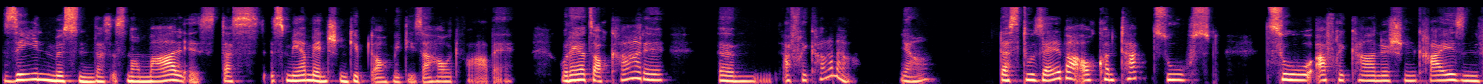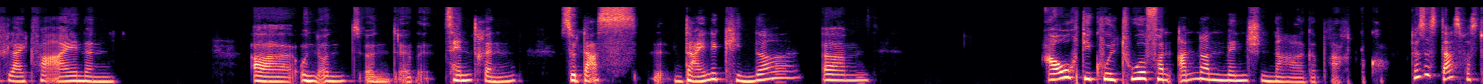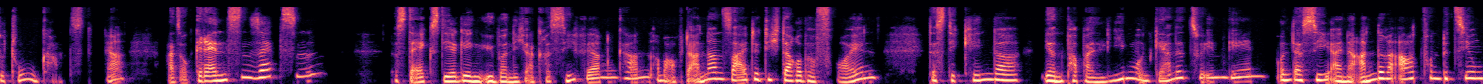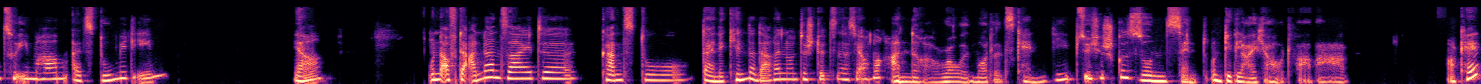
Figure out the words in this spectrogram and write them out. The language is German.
sehen müssen, dass es normal ist, dass es mehr Menschen gibt, auch mit dieser Hautfarbe. Oder jetzt auch gerade ähm, Afrikaner, ja, dass du selber auch Kontakt suchst zu afrikanischen Kreisen, vielleicht Vereinen äh, und, und, und äh, Zentren, so dass deine Kinder ähm, auch die Kultur von anderen Menschen nahegebracht bekommen. Das ist das, was du tun kannst. Ja, also Grenzen setzen, dass der Ex dir gegenüber nicht aggressiv werden kann, aber auf der anderen Seite dich darüber freuen, dass die Kinder ihren Papa lieben und gerne zu ihm gehen und dass sie eine andere Art von Beziehung zu ihm haben als du mit ihm. Ja. Und auf der anderen Seite kannst du deine Kinder darin unterstützen, dass sie auch noch andere Role Models kennen, die psychisch gesund sind und die gleiche Hautfarbe haben. Okay?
